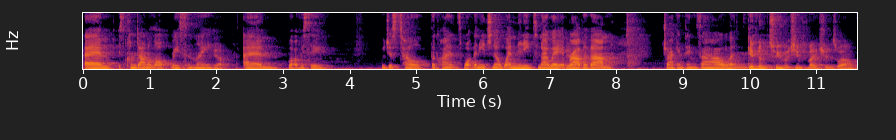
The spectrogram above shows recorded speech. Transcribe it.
um, it's come down a lot recently. Yeah. Um, but obviously, we just tell the clients what they need to know when they need to know it, rather than dragging things out mm. and giving them too much information as well.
